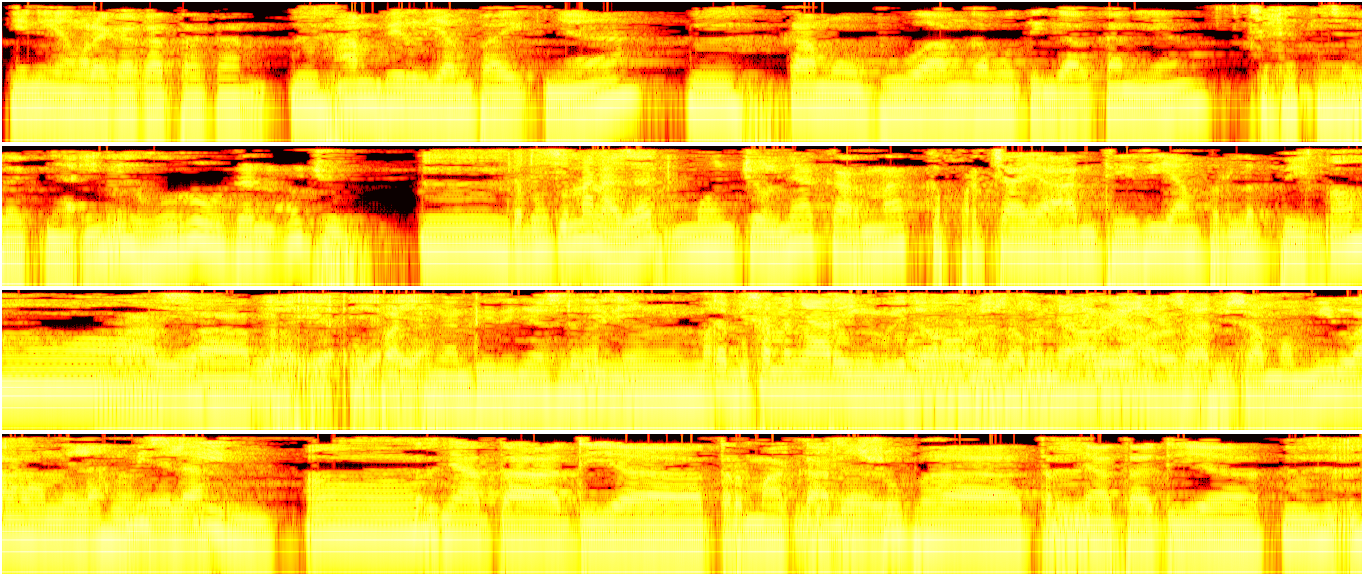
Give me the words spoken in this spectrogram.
ini yang mereka katakan, Hmm. ambil yang baiknya, Hmm. kamu buang, kamu tinggalkan yang Jeleknya. jeleknya. Ini huru dan ujub. Hmm, dari sisi mana Zat? Munculnya karena kepercayaan diri yang berlebih. Oh, merasa iya, iya, iya, terkupat iya. dengan dirinya sendiri. Dengan- mereka bisa menyaring begitu. merasa bisa menyaring, menyaringkan, merasa bisa memilah, memilah, memilah. miskin. Oh. Ternyata dia termakan Betul. subhat, ternyata dia Hmm, hmm,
